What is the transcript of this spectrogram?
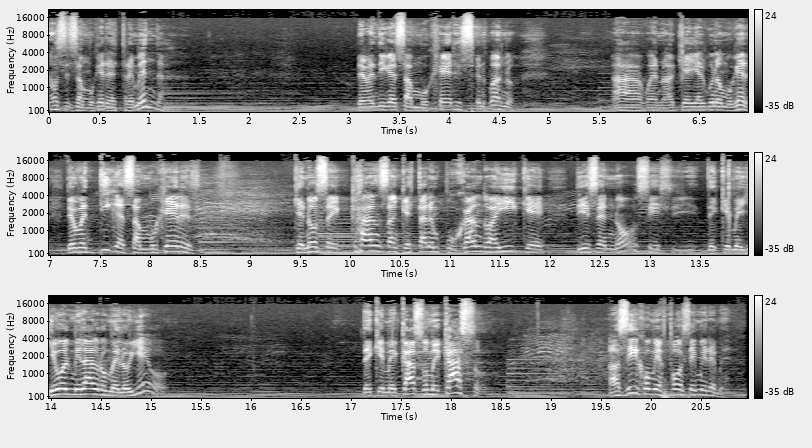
No sé, esa mujer es tremenda. Dios bendiga a esas mujeres, hermano. Ah, bueno, aquí hay alguna mujer. Dios bendiga a esas mujeres que no se cansan, que están empujando ahí, que dicen, no, si, de que me llevo el milagro, me lo llevo. De que me caso, me caso. Así dijo mi esposa y míreme.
